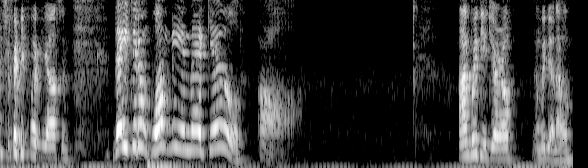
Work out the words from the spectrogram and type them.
it's pretty fucking awesome. They didn't want me in their guild. Aww. I'm with you, Juro. I'm with you on that one.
